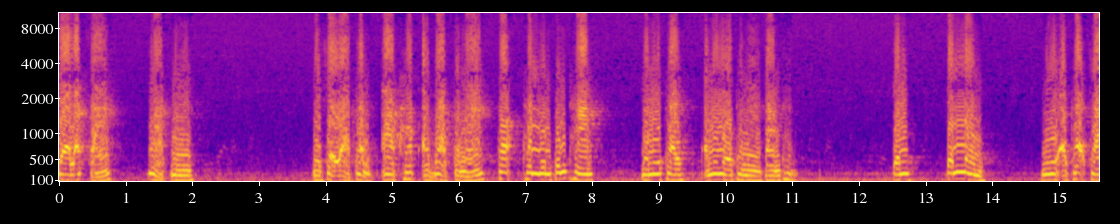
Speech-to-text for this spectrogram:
แลรักษา ท่านอาภัพอาญาสนา เพราะทำบุญพุ้นทานไม่มีใครอนุโมทนาตามท่านจนเป็นนมมีอคชา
